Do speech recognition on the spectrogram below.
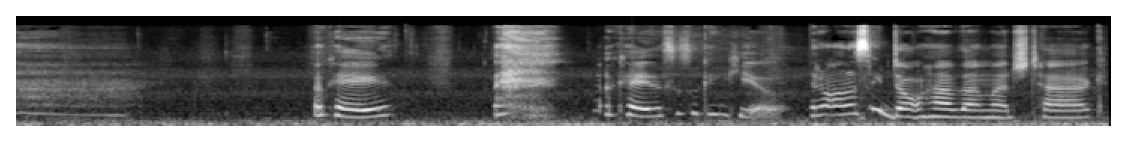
Okay. okay, this is looking cute. I honestly don't have that much tack.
